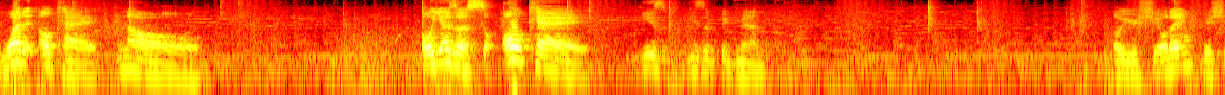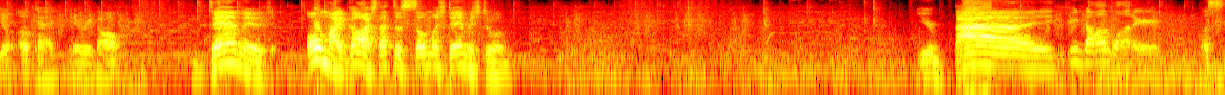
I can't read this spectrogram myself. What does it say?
What? Okay. No. Oh, he has a so okay. He's he's a big man. Oh, you're shielding? You're shield. Okay, here we go. Damage. Oh my gosh, that does so much damage to him. You're bad. You're dog water. Let's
